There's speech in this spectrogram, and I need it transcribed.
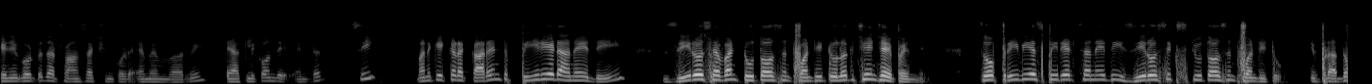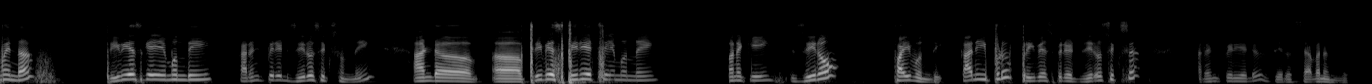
can you go to the transaction code mmrv yeah click on the enter see మనకి ఇక్కడ కరెంట్ పీరియడ్ అనేది zero seven two thousand twenty టూలోకి చేంజ్ అయిపోయింది సో ప్రీవియస్ పీరియడ్స్ అనేది zero six two thousand twenty two ఇప్పుడు అర్థమైందా ప్రీవియస్గా ఏముంది కరెంట్ పీరియడ్ జీరో సిక్స్ ఉంది అండ్ ప్రీవియస్ పీరియడ్స్ ఏమున్నాయి మనకి జీరో ఫైవ్ ఉంది. కానీ ఇప్పుడు previous period zero six current period zero seven ఉంది.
